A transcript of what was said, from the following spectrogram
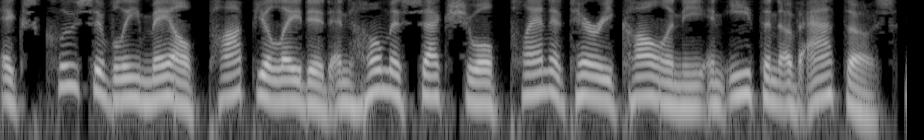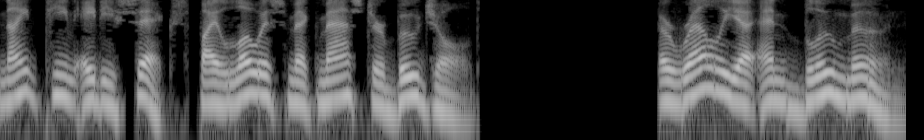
exclusively male-populated and homosexual planetary colony in Ethan of Athos 1986 by Lois McMaster Bujold. Aurelia and Blue Moon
